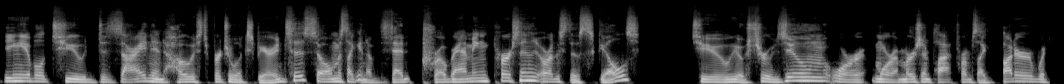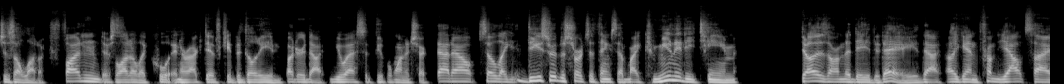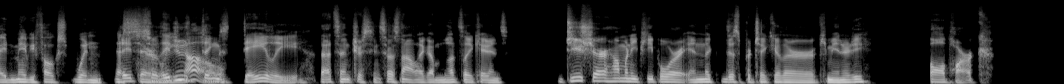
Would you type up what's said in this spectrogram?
Being able to design and host virtual experiences. So almost like an event programming person, or at least those skills to, you know, through Zoom or more immersion platforms like Butter, which is a lot of fun. There's a lot of like cool interactive capability in butter.us if people want to check that out. So like these are the sorts of things that my community team does on the day to day that again from the outside maybe folks wouldn't necessarily they, so they do know. things daily that's interesting so it's not like a monthly cadence do you share how many people are in the, this particular community ballpark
